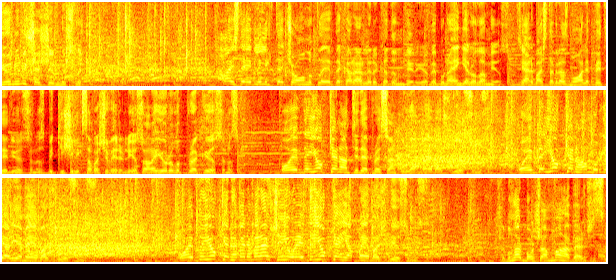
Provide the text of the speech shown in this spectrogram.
Yönünü şaşırmışlık. Ama işte evlilikte çoğunlukla evde kararları kadın veriyor ve buna engel olamıyorsunuz. Yani başta biraz muhalefet ediyorsunuz. Bir kişilik savaşı veriliyor. Sonra yorulup bırakıyorsunuz. O evde yokken antidepresan kullanmaya başlıyorsunuz. O evde yokken hamburger yemeye başlıyorsunuz. O evde yokken hemen hemen her şeyi o evde yokken yapmaya başlıyorsunuz. Bunlar boşanma habercisi.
